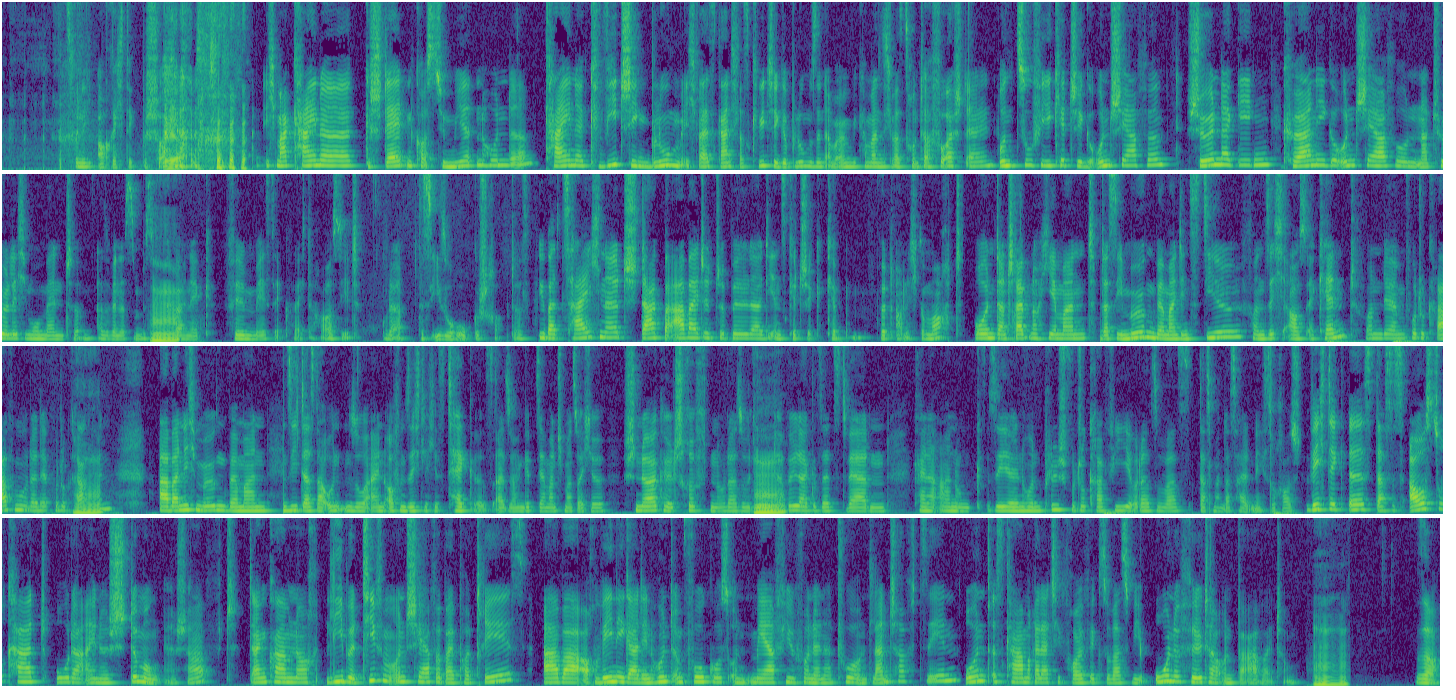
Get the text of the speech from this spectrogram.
Das finde ich auch richtig bescheuert. Ja. ich mag keine gestellten, kostümierten Hunde, keine quietschigen Blumen. Ich weiß gar nicht, was quietschige Blumen sind, aber irgendwie kann man sich was drunter vorstellen. Und zu viel kitschige Unschärfe. Schön dagegen körnige Unschärfe und natürliche Momente. Also wenn es ein bisschen mhm. körnig, filmmäßig vielleicht auch aussieht oder das ISO hochgeschraubt ist. Überzeichnet, stark bearbeitete Bilder, die ins Kitschig kippen wird auch nicht gemocht. Und dann schreibt noch jemand, dass sie mögen, wenn man den Stil von sich aus erkennt, von dem Fotografen oder der Fotografin. Mhm. Aber nicht mögen, wenn man sieht, dass da unten so ein offensichtliches Tag ist. Also dann gibt's ja manchmal solche Schnörkelschriften oder so, die mhm. unter Bilder gesetzt werden. Keine Ahnung, Seelenhund, Plüschfotografie oder sowas, dass man das halt nicht so raus. Wichtig ist, dass es Ausdruck hat oder eine Stimmung erschafft dann kam noch Liebe, Tiefenunschärfe bei Porträts, aber auch weniger den Hund im Fokus und mehr viel von der Natur und Landschaft sehen. Und es kam relativ häufig sowas wie ohne Filter und Bearbeitung. Mhm. So,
